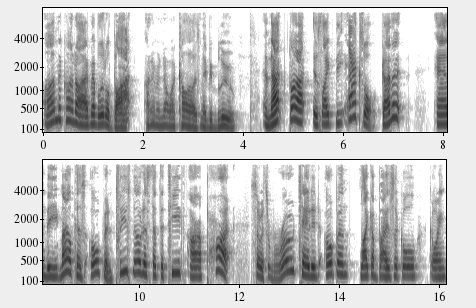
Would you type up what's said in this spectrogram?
on the condyle we have a little dot. I don't even know what color it is, maybe blue. And that dot is like the axle, got it? And the mouth is open. Please notice that the teeth are apart. So it's rotated open like a bicycle going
